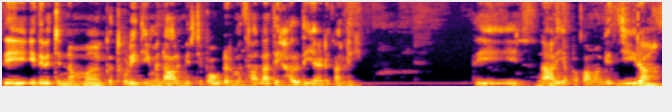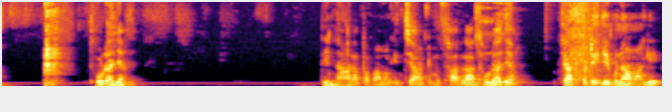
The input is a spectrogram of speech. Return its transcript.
ਤੇ ਇਹਦੇ ਵਿੱਚ ਨਮਕ ਥੋੜੀ ਜੀ ਮੈਂ ਲਾਲ ਮਿਰਚ ਪਾਊਡਰ, ਮਸਾਲਾ ਤੇ ਹਲਦੀ ਐਡ ਕਰ ਲਈ। ਅਤੇ ਨਾਲ ਹੀ ਆਪਾਂ ਪਾਵਾਂਗੇ ਜੀਰਾ ਥੋੜਾ ਜਿਹਾ ਤੇ ਨਾਲ ਆਪਾਂ ਪਾਵਾਂਗੇ ਚਾਟ ਮਸਾਲਾ ਥੋੜਾ ਜਿਹਾ। ਚਟਪਟੇ ਜੇ ਬਣਾਵਾਂਗੇ।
